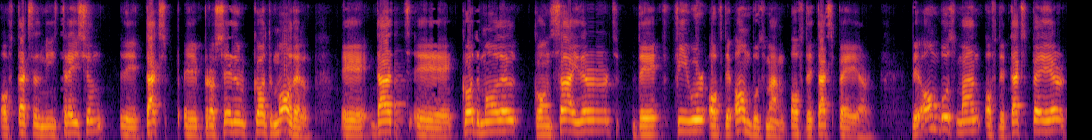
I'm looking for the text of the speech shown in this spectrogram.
of Tax Administration, the Tax uh, Procedure Code Model. that code model considered the figure of the ombudsman of the taxpayer. The ombudsman of the taxpayer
